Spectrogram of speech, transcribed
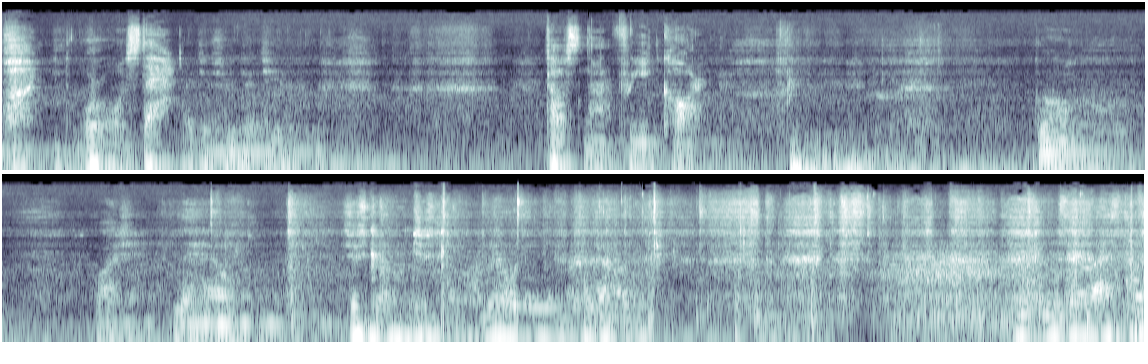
What in the world was that? I just heard that to you. That was not a freaking car. Bro, what the hell? Just go, just go. I'm gonna wait and find out. Was that last time?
